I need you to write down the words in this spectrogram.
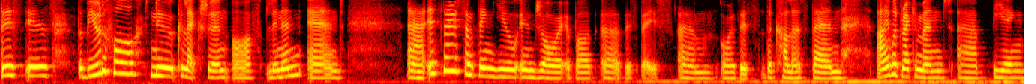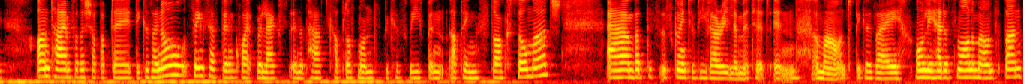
this is the beautiful new collection of linen and uh, if there's something you enjoy about uh, this base um, or this the colors then I would recommend uh, being on time for the shop update because I know things have been quite relaxed in the past couple of months because we've been upping stock so much. Um, but this is going to be very limited in amount because I only had a small amount spun.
